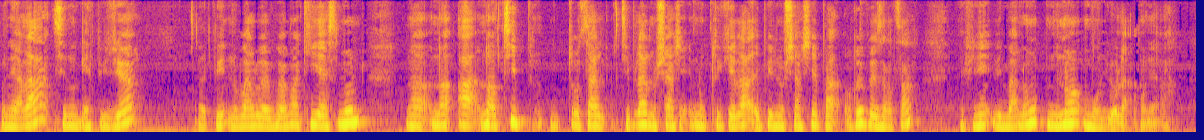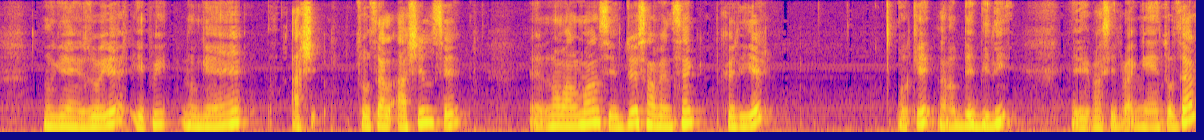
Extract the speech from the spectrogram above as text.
On est là, si nous gagnons plusieurs, et puis nous allons vraiment qui est ce monde. Ah, dans type, total, type là, nous cherchons, nous cliquons là, et puis nous cherchons par représentant, et puis les ballons non mondiaux là, on est là. Nous gagnons Zoé, et puis nous gagnons Achille. Total Achille, c'est, euh, normalement, c'est 225 que lié ok, dans notre débit, et parce qu'il va gagner un total.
